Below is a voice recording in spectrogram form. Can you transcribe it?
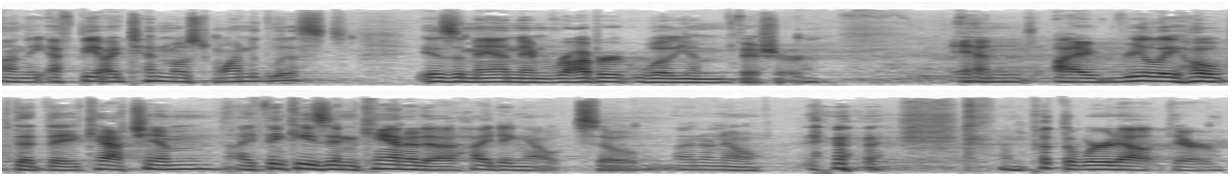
on the FBI 10 most wanted list is a man named Robert William Fisher. And I really hope that they catch him. I think he's in Canada hiding out, so I don't know. Put the word out there.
